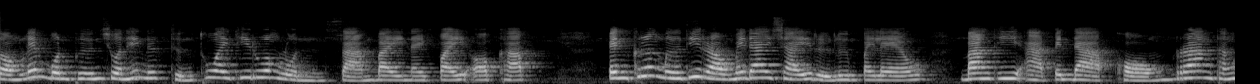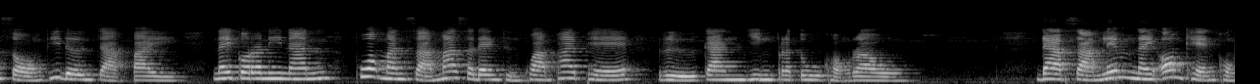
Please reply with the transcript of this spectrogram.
สองเล่มบนพื้นชวนให้นึกถึงถ้วยที่ร่วงหล่นสามใบในไฟออฟคัพเป็นเครื่องมือที่เราไม่ได้ใช้หรือลืมไปแล้ว บางทีอาจเป็นดาบของร่างทั้งสองที่เดินจากไป ในกรณีนั้นพวกมันสามารถแสดงถึงความพ่ายแพ้ หรือการยิงประตูของเรา ดาบสามเล่มในอ้อมแขนของ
